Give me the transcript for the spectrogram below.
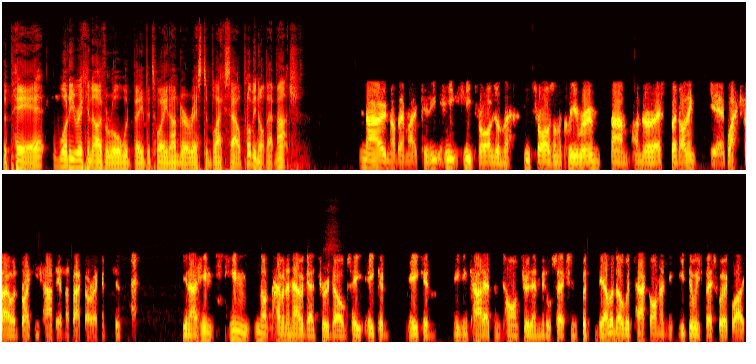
the pair, what do you reckon overall would be between under arrest and black sail? Probably not that much. No, not that much because he, he, he thrives on the he thrives on the clear room um, under arrest. But I think yeah, Black Sail would break his heart down the back. I reckon because you know him him not having to navigate through dogs, he, he could he could he can cut out some time through their middle sections. But the other dog would tack on and he'd do his best work late.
